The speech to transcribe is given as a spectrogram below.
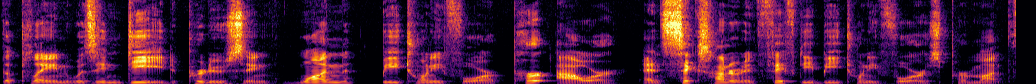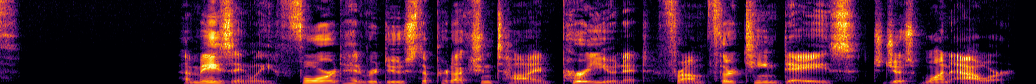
the plane was indeed producing one B 24 per hour and 650 B 24s per month. Amazingly, Ford had reduced the production time per unit from 13 days to just one hour,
